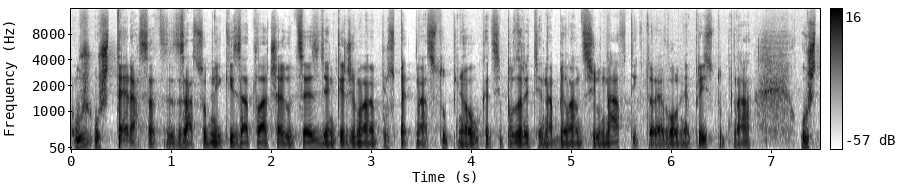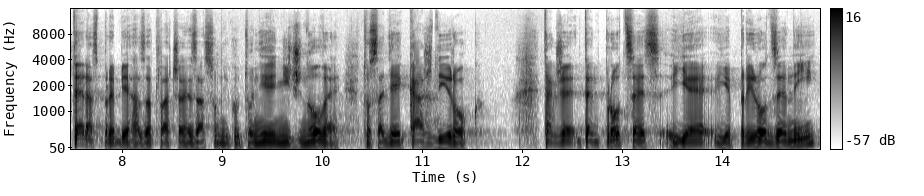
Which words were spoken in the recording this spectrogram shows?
Už, už teraz sa zásobníky zatláčajú cez deň, keďže máme plus 15 stupňov. Keď si pozriete na bilanciu nafty, ktorá je voľne prístupná, už teraz prebieha zatláčanie zásobníkov. To nie je nič nové. To sa deje každý rok. Takže ten proces je, je prirodzený,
